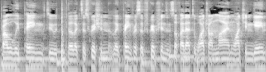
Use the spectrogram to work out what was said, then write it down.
probably paying to the like subscription, like paying for subscriptions and stuff like that to watch online, watch in game.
